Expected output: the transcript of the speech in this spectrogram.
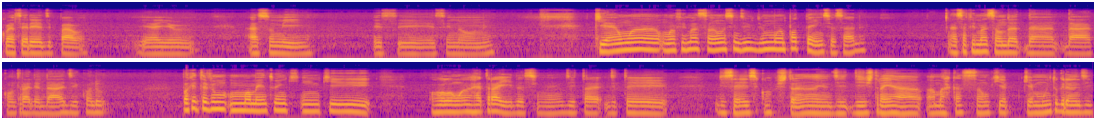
com a sereia de pau. E aí eu assumi esse esse nome que é uma, uma afirmação assim de, de uma potência, sabe? Essa afirmação da, da, da contrariedade quando porque teve um, um momento em, em que rolou uma retraída assim, né? De, tá, de ter de ser esse corpo estranho, de, de estranhar a marcação que é, que é muito grande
